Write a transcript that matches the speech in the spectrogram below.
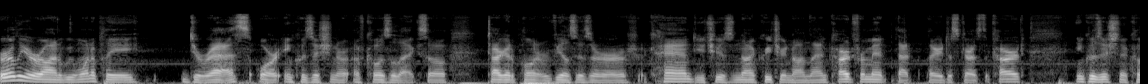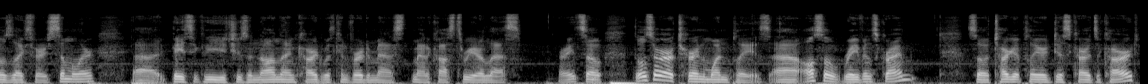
Earlier on, we want to play duress or inquisition of Kozilek. So target opponent reveals his or her hand. You choose a non-creature, non-land card from it. That player discards the card. Inquisition of Kozilek is very similar. Uh, basically, you choose a non-land card with converted mana, mana cost three or less. All right, so those are our turn one plays. Uh, also, Raven's Crime. So target player discards a card.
